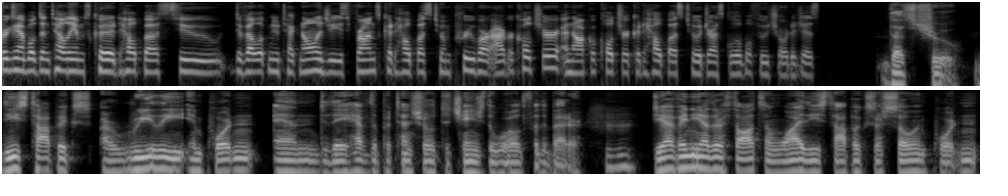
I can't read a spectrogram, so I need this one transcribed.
For example, Dentaliums could help us to develop new technologies. Franz could help us to improve our agriculture, and aquaculture could help us to address global food shortages. That's true. These topics are really important and they have the potential to change the world for the better. Mm-hmm. Do you have any other thoughts on why these topics are so important?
